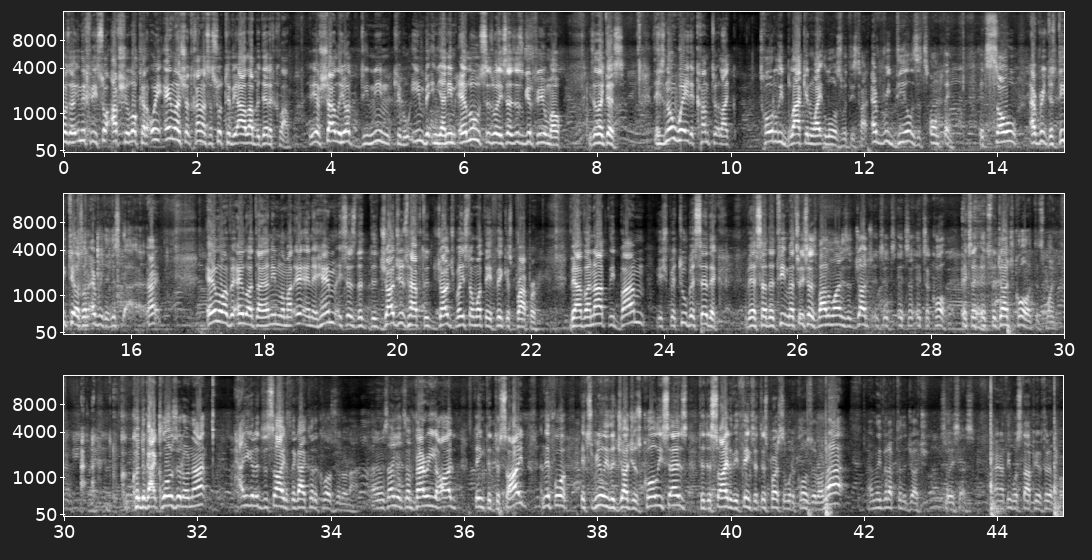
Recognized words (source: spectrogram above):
This is what he says. This is good for you, Mo. He says like this. There's no way to come to like totally black and white laws with these time. Every deal is its own thing. It's so every there's details on everything. This guy, right? Lamar'e enehim. He says that the judges have to judge based on what they think is proper. That's what he says. Bottom line is a judge. It's it's it's a, it's a call. It's a it's the judge call at this point. Could the guy close it or not? How are you going to decide if the guy could have closed it or not? And it's like it's a very hard thing to decide, and therefore it's really the judge's call. He says to decide if he thinks that this person would have closed it or not, and leave it up to the judge. So he says. And I think we'll stop here today.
